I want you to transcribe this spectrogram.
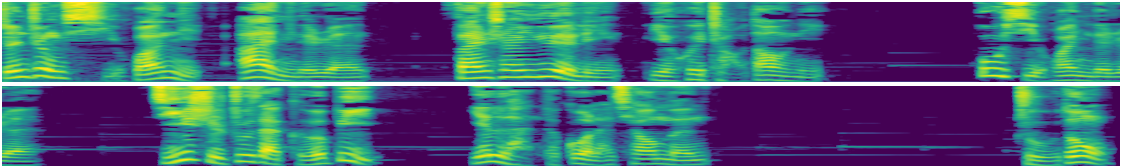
真正喜欢你、爱你的人，翻山越岭也会找到你；不喜欢你的人，即使住在隔壁，也懒得过来敲门。主动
